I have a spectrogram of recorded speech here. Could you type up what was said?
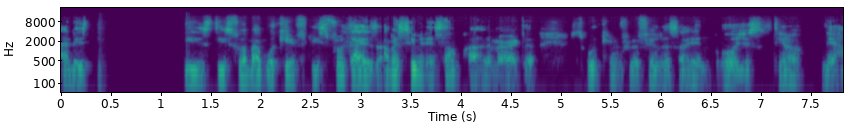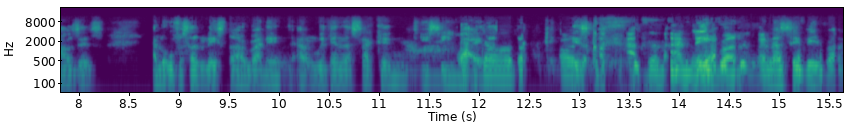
And it's these these four man working for these four guys. I'm assuming in some part of America, just walking through a field or something, or just you know their houses. And all of a sudden they start running, and within a second you see why dog. Oh, is coming at them, and they run. When I say they run,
